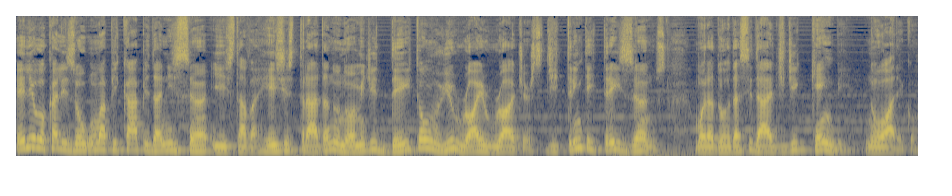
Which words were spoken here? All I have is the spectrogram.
ele localizou uma picape da Nissan e estava registrada no nome de Dayton Leroy Rogers, de 33 anos, morador da cidade de Canby, no Oregon.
